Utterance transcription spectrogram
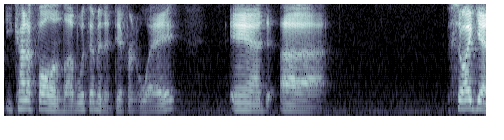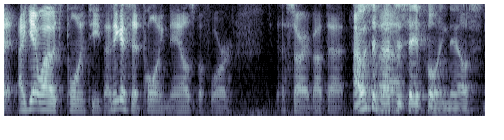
you kind of fall in love with them in a different way and uh so i get it i get why it's pulling teeth i think i said pulling nails before sorry about that I was about Uh, to say pulling nails.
